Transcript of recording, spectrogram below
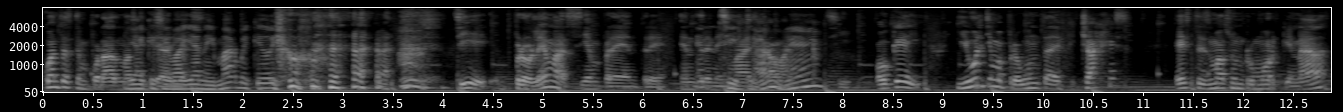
¿Cuántas temporadas más Ya te que se vaya Neymar, me quedo yo. sí, problemas siempre entre, entre Eh, sí, Neymar y claro, Cavani. ¿eh? Sí. Ok, y última pregunta de fichajes. Este es más un rumor que nada.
